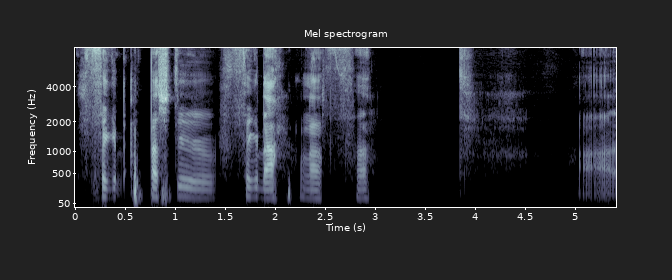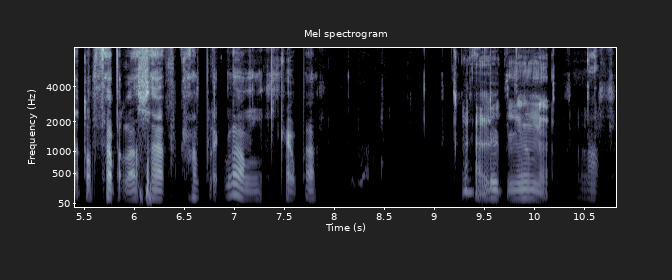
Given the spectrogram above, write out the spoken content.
всегда, почти всегда у нас а, а это все превращается в конфликт. Ну, как бы люди не умеют у нас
